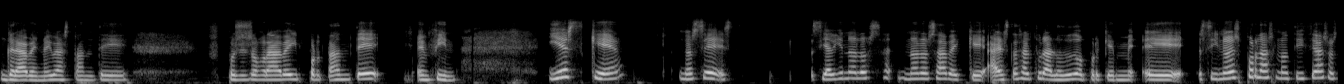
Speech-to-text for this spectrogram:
grave, ¿no? Y bastante, pues eso, grave, importante, en fin. Y es que, no sé, si alguien no lo, sa- no lo sabe, que a estas alturas lo dudo, porque me- eh, si no es por las noticias, os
